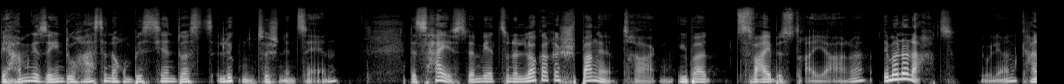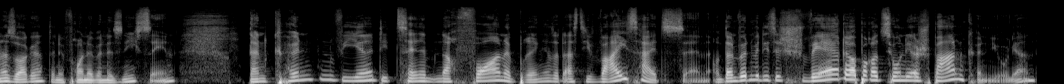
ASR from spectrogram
wir haben gesehen, du hast ja noch ein bisschen, du hast Lücken zwischen den Zähnen. Das heißt, wenn wir jetzt so eine lockere Spange tragen, über zwei bis drei Jahre, immer nur nachts, Julian, keine Sorge, deine Freunde werden es nicht sehen, dann könnten wir die Zähne nach vorne bringen, sodass die Weisheitszähne, und dann würden wir diese schwere Operation dir ersparen können, Julian,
